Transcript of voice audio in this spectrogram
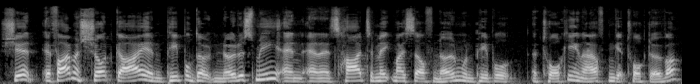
shit, if I'm a short guy and people don't notice me and, and it's hard to make myself known when people are talking and I often get talked over,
